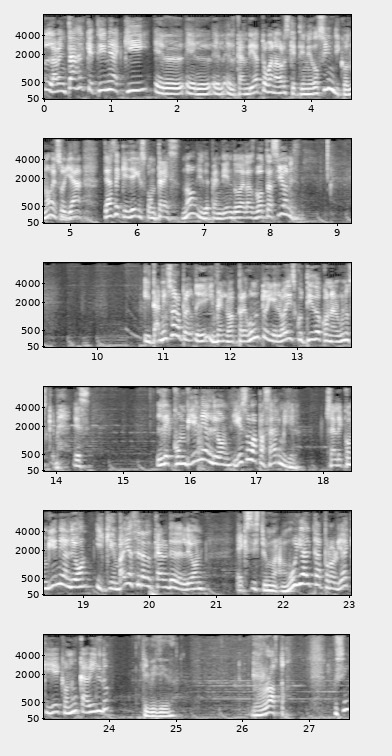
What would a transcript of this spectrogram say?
La ventaja que tiene aquí el, el- el- el candidato ganador es que tiene dos síndicos, ¿no? Eso ya, ya hace que llegues con tres, ¿no? Y dependiendo de las votaciones. Y también se lo pre- y me lo pregunto y lo he discutido con algunos que me- es le conviene a León y eso va a pasar, Miguel. O sea, le conviene a León y quien vaya a ser alcalde de León existe una muy alta probabilidad que llegue con un cabildo Dividido. roto. Pues sí.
